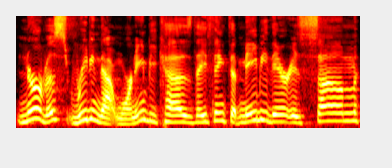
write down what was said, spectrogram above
nervous reading that warning because they think that maybe there is some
